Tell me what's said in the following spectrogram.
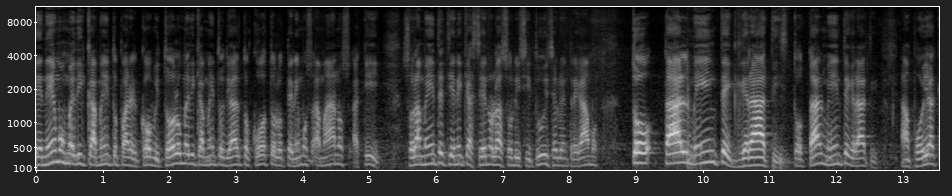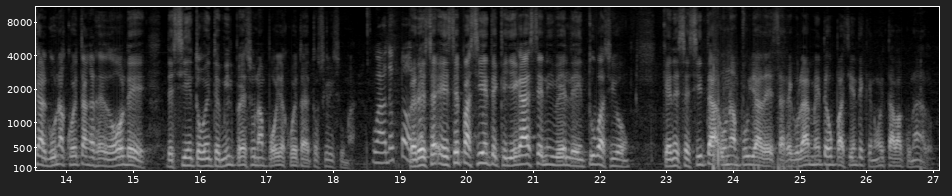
Tenemos medicamentos para el COVID, todos los medicamentos de alto costo los tenemos a manos aquí. Solamente tiene que hacernos la solicitud y se lo entregamos totalmente gratis, totalmente gratis. Ampollas que algunas cuestan alrededor de, de 120 mil pesos, una ampolla cuesta de tocilizumab. Wow, doctor. Pero ese, ese paciente que llega a ese nivel de intubación, que necesita una ampolla de esa, regularmente es un paciente que no está vacunado.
